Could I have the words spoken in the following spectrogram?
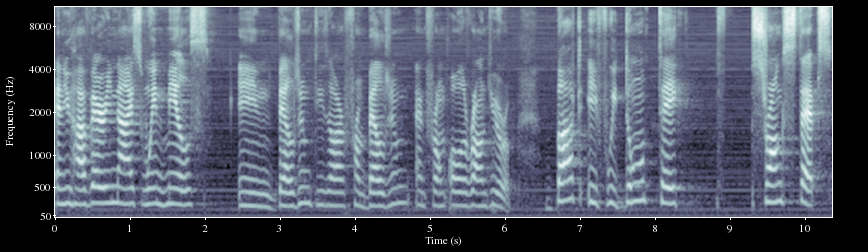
and you have very nice windmills in Belgium. These are from Belgium and from all around Europe. But if we don't take strong steps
